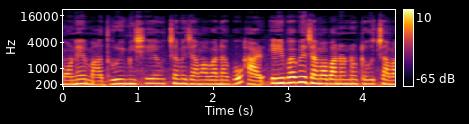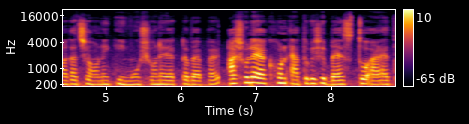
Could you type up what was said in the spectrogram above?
মনের মাধুরী মিশিয়ে হচ্ছে আমি জামা বানাবো। আর এইভাবে জামা বানানোটা হচ্ছে আমার কাছে অনেক ইমোশনের একটা ব্যাপার। আসলে এখন এত বেশি ব্যস্ত আর এত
